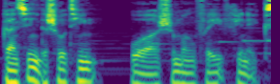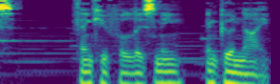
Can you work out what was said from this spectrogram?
感谢你的收听，我是孟非 Phoenix。Thank you for listening and good night.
